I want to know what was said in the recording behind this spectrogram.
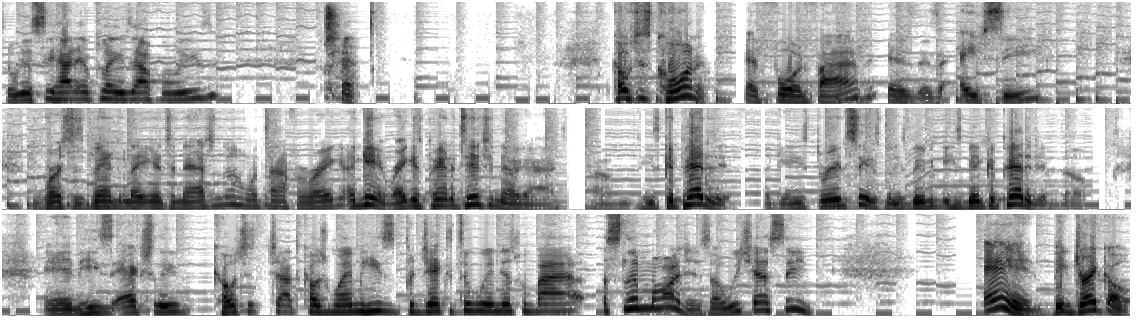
So we'll see how that plays out for Weezy. Coach's Corner at four and five an eighth seed versus Vanderlei International. One time for Reagan. Again, Reagan's paying attention now, guys. Um, he's competitive. Again, he's three and six, but he's been he's been competitive though. And he's actually coach shout to Coach Wayman. He's projected to win this one by a slim margin. So we shall see. And Big Draco,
